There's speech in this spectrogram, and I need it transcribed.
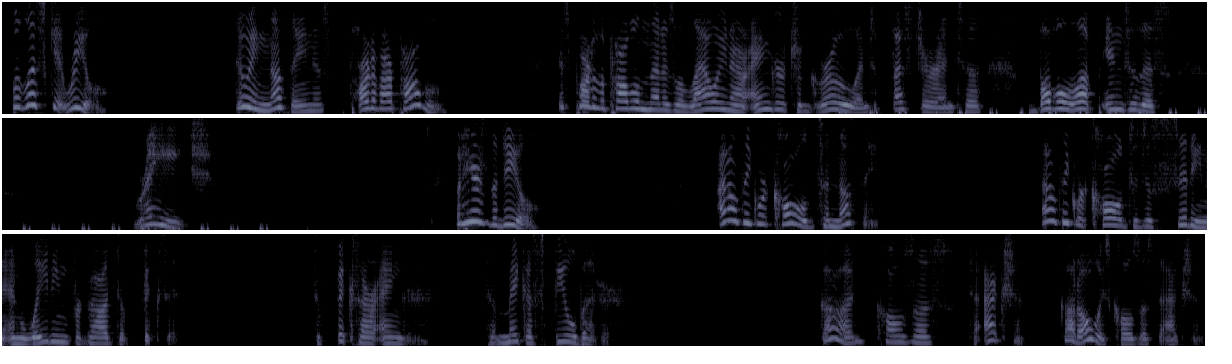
But let's get real. Doing nothing is part of our problem. It's part of the problem that is allowing our anger to grow and to fester and to bubble up into this rage. But here's the deal I don't think we're called to nothing. I don't think we're called to just sitting and waiting for God to fix it, to fix our anger, to make us feel better. God calls us to action. God always calls us to action.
